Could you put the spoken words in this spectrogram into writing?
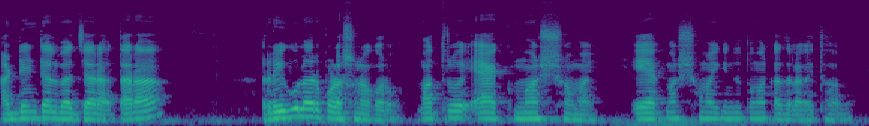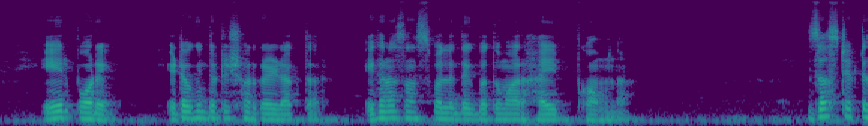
আর ডেন্টাল ব্যাচ যারা, তারা রেগুলার পড়াশোনা করো, মাত্র এক মাস সময়। এই এক মাস সময় কিন্তু তোমার কাজে লাগাইতে হবে। এরপরে, এটাও কিন্তু একটা সরকারি ডাক্তার। এখানে চান্স পেলে দেখবা তোমার হাইপ কম না। জাস্ট একটা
